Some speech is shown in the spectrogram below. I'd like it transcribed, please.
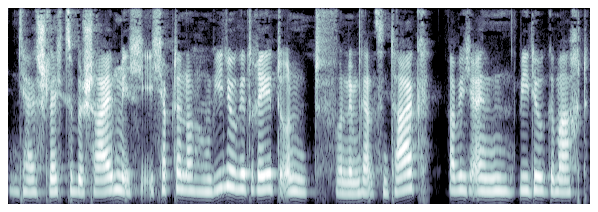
ja, ist schlecht zu beschreiben. Ich, ich habe dann noch ein Video gedreht und von dem ganzen Tag habe ich ein Video gemacht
